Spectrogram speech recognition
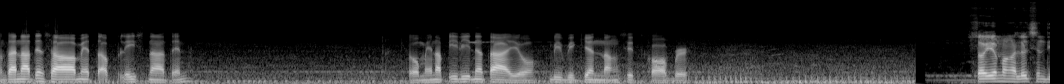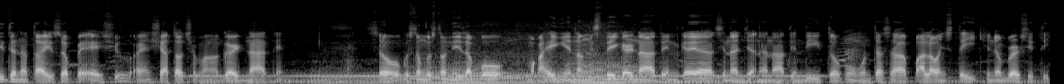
Punta natin sa meet up place natin. So may napili na tayo, bibigyan ng seat cover. So yun mga lods, nandito na tayo sa PSU. Ayan, shoutout sa mga guard natin. So gustong gusto nila po makahingi ng sticker natin kaya sinadya na natin dito pumunta sa Palawan State University.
